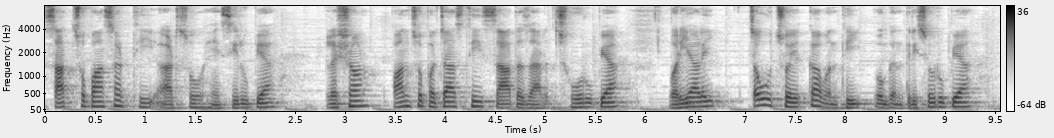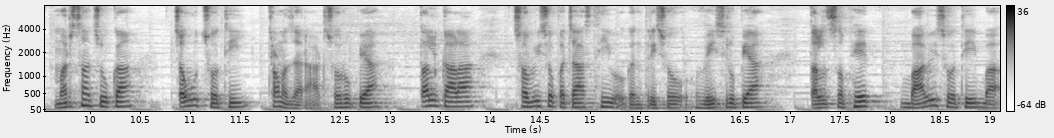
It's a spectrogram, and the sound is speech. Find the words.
સાતસો પાસઠથી આઠસો એંસી રૂપિયા લસણ પાંચસો પચાસથી સાત હજાર છ રૂપિયા વરિયાળી ચૌદસો એકાવનથી ઓગણત્રીસો રૂપિયા મરસાં ચૂકા ચૌદસોથી ત્રણ હજાર આઠસો રૂપિયા તલ કાળા છવ્વીસો પચાસથી ઓગણત્રીસો વીસ રૂપિયા તલ સફેદ બાવીસોથી બા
